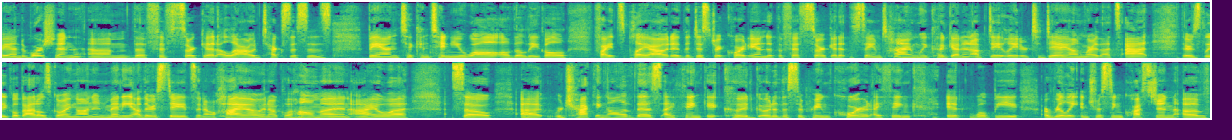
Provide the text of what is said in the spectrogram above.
banned abortion. Um, the Fifth Circuit allowed Texas's ban to continue while all the legal fights play out at the district court and at the Fifth Circuit at the same time. We could get an update later today on where that's at. There's legal battles going on in many other states, in Ohio, in Oklahoma, and Iowa. So uh, we're tracking all of this. I think it could go to the Supreme Court. I think it will be a really interesting question of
